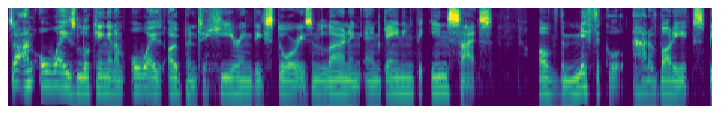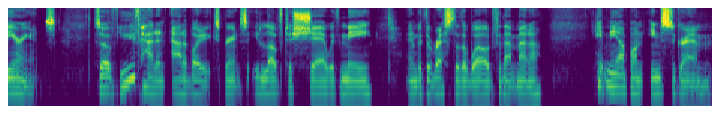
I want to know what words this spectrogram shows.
So I'm always looking and I'm always open to hearing these stories and learning and gaining the insights of the mythical out of body experience. So if you've had an out of body experience that you love to share with me and with the rest of the world for that matter, hit me up on Instagram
